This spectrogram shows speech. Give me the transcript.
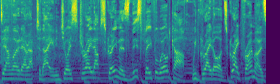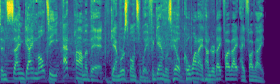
Download our app today and enjoy straight up screamers this FIFA World Cup with great odds, great promos, and same game multi at Palmerbet. Gamble responsibly. For gamblers' help, call 1 800 858 858.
